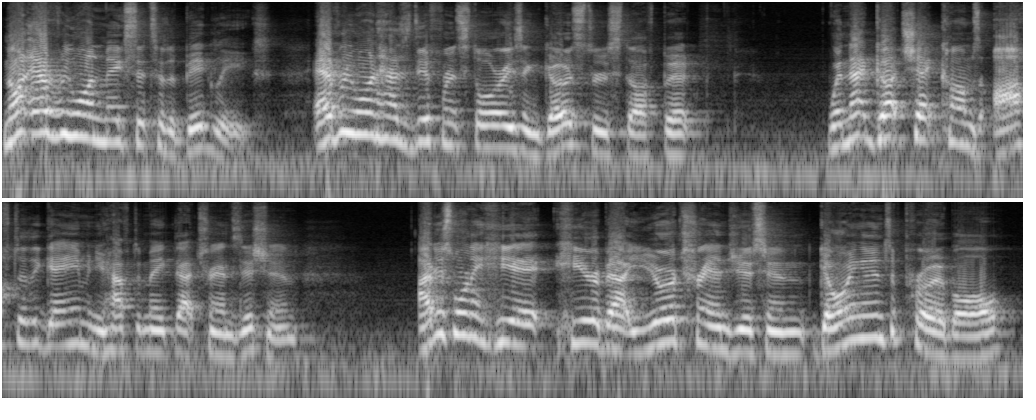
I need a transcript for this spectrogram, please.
Not everyone makes it to the big leagues. Everyone has different stories and goes through stuff, but when that gut check comes after the game and you have to make that transition, I just want to hear hear about your transition going into pro ball,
